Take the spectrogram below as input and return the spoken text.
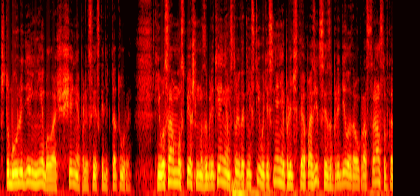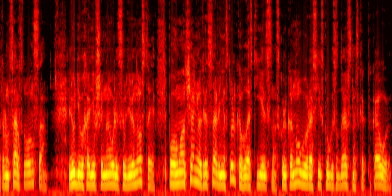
чтобы у людей не было ощущения полицейской диктатуры. К его самым успешным изобретениям стоит отнести вытеснение политической оппозиции за пределы того пространства, в котором царствовал он сам. Люди, выходившие на улицы в 90-е, по умолчанию отрицали не столько власть Ельцина, сколько новую российскую государственность как таковую.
